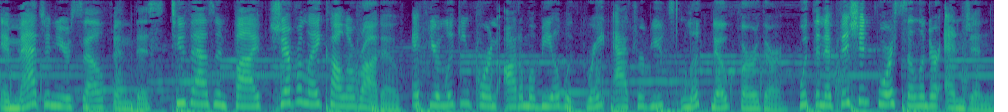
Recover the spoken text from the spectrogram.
Imagine yourself in this 2005 Chevrolet Colorado. If you're looking for an automobile with great attributes, look no further. With an efficient four-cylinder engine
